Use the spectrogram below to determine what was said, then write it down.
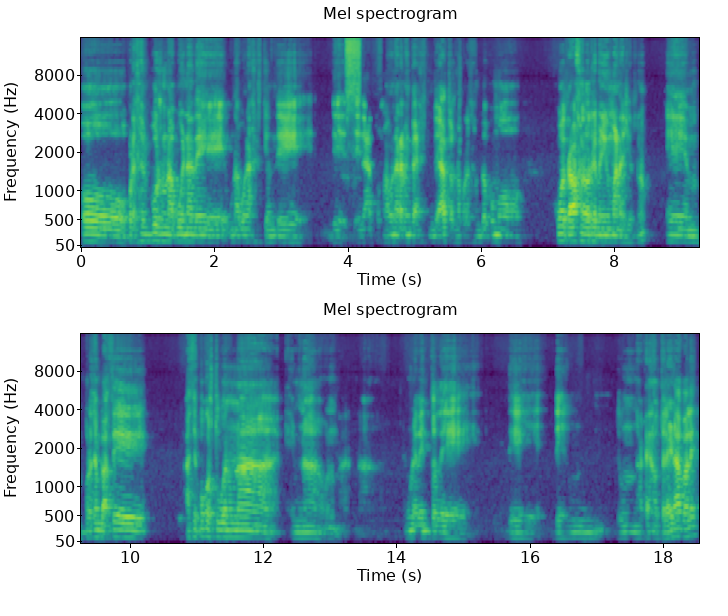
o, por ejemplo, una buena, de, una buena gestión de, de, datos, una buena herramienta de gestión de datos, ¿no? Por ejemplo, cómo, cómo trabajan los revenue managers, ¿no? Em, por ejemplo, hace, hace poco estuve en, una, en una, un evento de, de, de, una cadena hotelera, ¿vale?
